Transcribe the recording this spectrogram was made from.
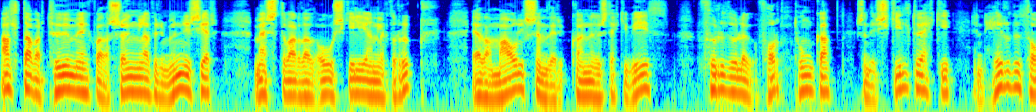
Alltaf var tumi eitthvað að söngla fyrir munni sér, mest var það óskiljanlegt ruggl eða mál sem þeir könnuðust ekki við furðuleg forntunga sem þeir skildu ekki en heyrðu þó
